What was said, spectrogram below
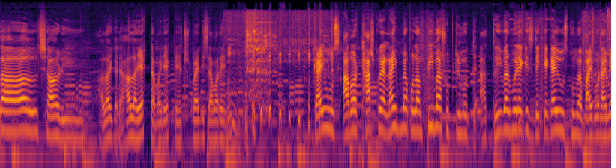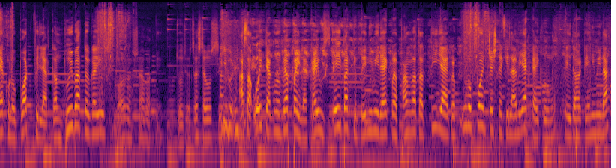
লাল শাড়ি। হালাই গারে হালাই একটা মাইরে একটা হেডশট মারি দিছে আমারে। গাইউস আবার ঠাস করে নাইমা পড়লাম পিমা সবটির মধ্যে। আর দুইবার মরে গেছি দেখে গাইউস তোমরা পাইবো না আমি এখনও বট প্লেয়ার কারণ দুইবার তো মরা স্বাভাবিক যদিও চেষ্টা করছি। আচ্ছা ওইটা কোনো ব্যাপারই না। গাইউস এইবার কিন্তু এনিমির একবার বাংলাটা দিয়া একবার পুরো পঞ্চাশটা কিলো আমি একাই করব। এই দেখো একটা এনিমি না?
